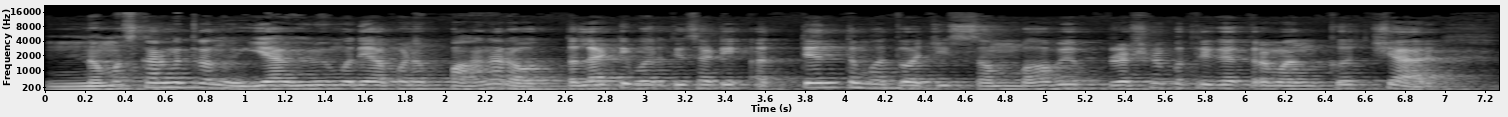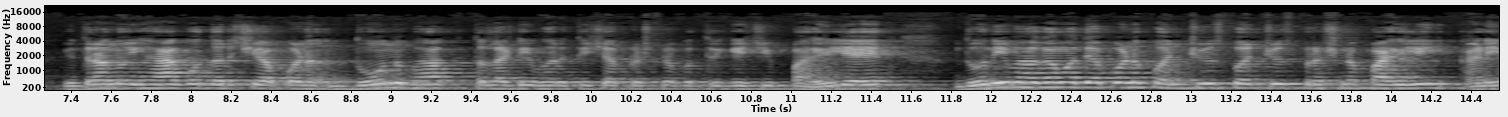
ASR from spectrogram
नमस्कार मित्रांनो या व्हिडिओमध्ये आपण पाहणार आहोत तलाठी भरतीसाठी अत्यंत महत्त्वाची संभाव्य प्रश्नपत्रिका क्रमांक चार. मित्रांनो ह्या अगोदरची आपण दोन भाग तलाठी भरतीच्या प्रश्नपत्रिकेची पाहिली आहेत. दोन्ही भागामध्ये आपण पंचवीस पंचवीस प्रश्न पाहिली आणि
